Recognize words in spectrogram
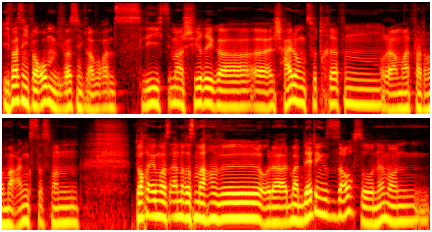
ich weiß nicht warum, ich weiß nicht genau, woran es liegt, Es ist immer schwieriger, äh, Entscheidungen zu treffen oder man hat vielleicht auch immer Angst, dass man doch irgendwas anderes machen will. Oder beim Dating ist es auch so, ne, man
